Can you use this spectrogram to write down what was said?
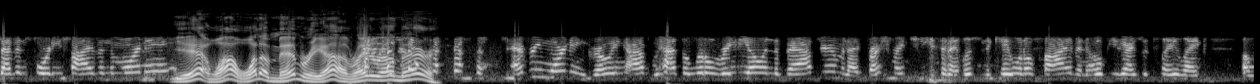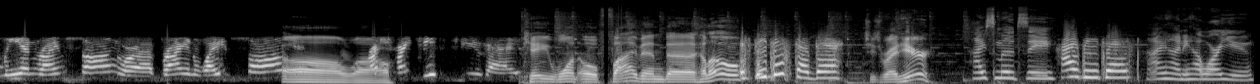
7:45 in the morning? Yeah, wow, what a memory. Yeah, right around there. Every morning growing up, we had the little radio in the bathroom, and I'd brush my teeth and I'd listen to K105 and hope you guys would play like a LeAnn Rimes song or a Bryan White song. Oh, wow. Brush my teeth to you guys. K105, and uh, hello. Is BJ still there? She's right here. Hi, Smootsy. Hi, BJ. Hi, honey. How are you?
